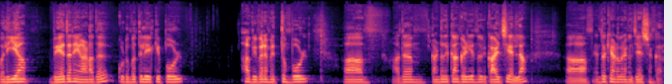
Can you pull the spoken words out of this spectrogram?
വലിയ വേദനയാണത്. കുടുംബത്തിലേക്ക് ഇപ്പോൾ ആ വിവരം എത്തുമ്പോൾ അത് കണ്ടു നിൽക്കാൻ കഴിയുന്ന ഒരു കാഴ്ചയല്ല. എന്തൊക്കെയാണ് വിവരങ്ങൾ ജയശങ്കർ?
